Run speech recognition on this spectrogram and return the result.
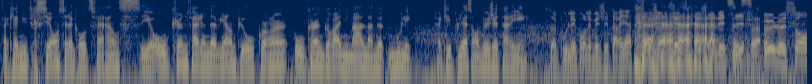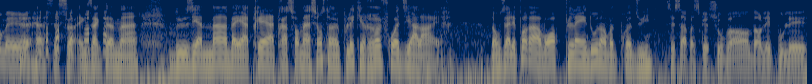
Fait que la nutrition, c'est la grosse différence. Il n'y a aucune farine de viande puis aucun, aucun gras animal dans notre moulin. Fait que les poulets sont végétariens. C'est un poulet pour les végétariens, c'est ce que j'allais C'est dire. ça. Eux le sont, mais... c'est ça, exactement. Deuxièmement, ben, après la transformation, c'est un poulet qui refroidit à l'air. Donc, vous n'allez pas avoir plein d'eau dans votre produit. C'est ça, parce que souvent, dans les poulets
